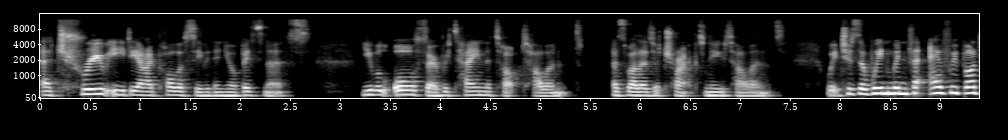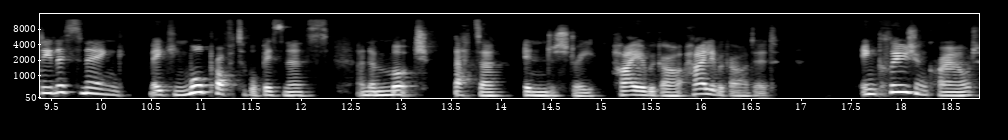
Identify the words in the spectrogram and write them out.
a true EDI policy within your business, you will also retain the top talent as well as attract new talent, which is a win win for everybody listening, making more profitable business and a much better industry, higher regard, highly regarded. Inclusion Crowd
